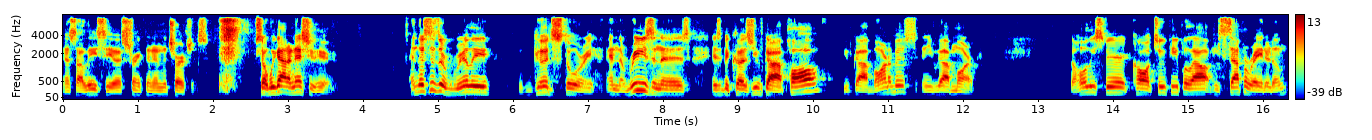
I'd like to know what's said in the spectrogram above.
and Cilicia, strengthening the churches. So we got an issue here. And this is a really good story. And the reason is, is because you've got Paul, you've got Barnabas, and you've got Mark. The Holy Spirit called two people out, He separated them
